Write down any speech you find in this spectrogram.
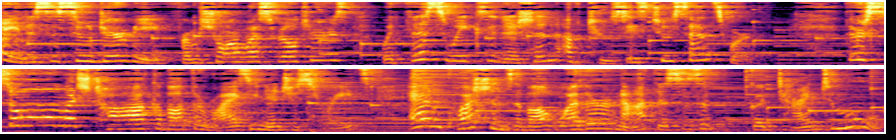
Hi, this is Sue Derby from Shorewest Realtors with this week's edition of Tuesday's Two Cents Worth. There's so much talk about the rising interest rates and questions about whether or not this is a good time to move.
